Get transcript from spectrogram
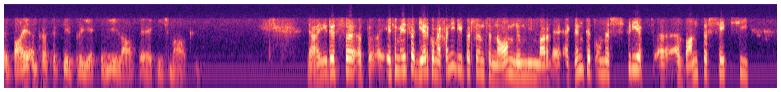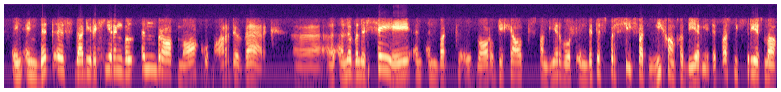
dat baie infrastruktuurprojekte nie die laaste hekkies maak nie. Ja, hier is 'n uh, SMS wat deurkom. Ek gaan nie die persoon se naam noem nie, maar ek dink dit onderstreep 'n uh, wanpersepsie en en dit is dat die regering wil inbraak maak op harde werk. Uh hulle wil sê hê in in wat waarop die geld spandeer word en dit is presies wat nie gaan gebeur nie. Dit was die vrees maar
